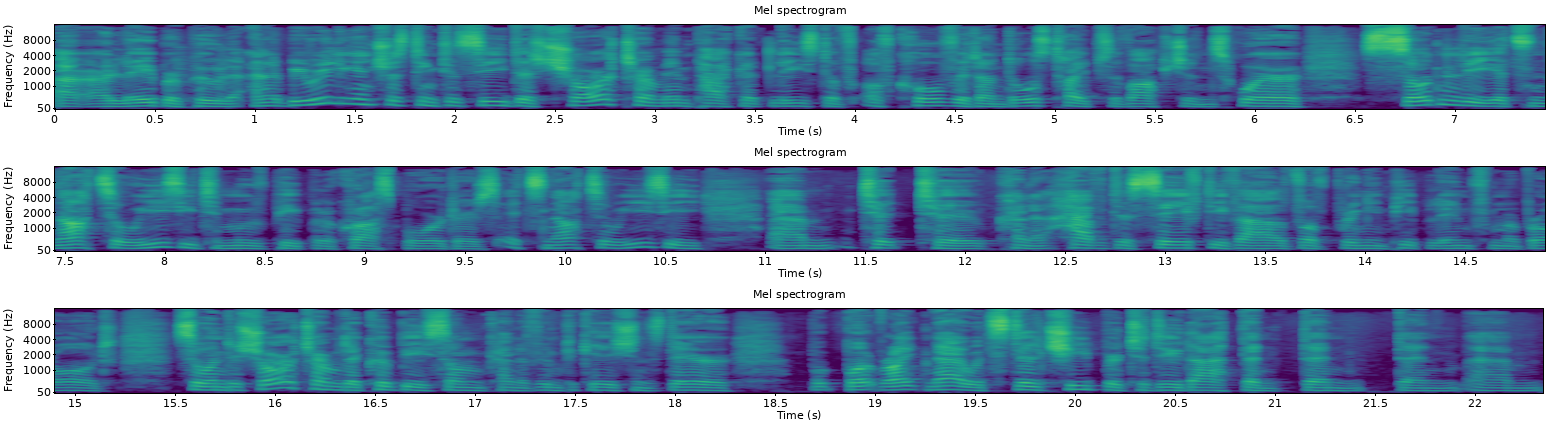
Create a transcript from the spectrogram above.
our, our labour pool. And it'd be really interesting to see the short term impact, at least, of, of COVID on those types of options where suddenly it's not so easy to move people across borders. It's not so easy um, to, to kind of have the safety valve of bringing people in from abroad. So in the short term, there could be some kind of implications there. But, but right now, it's still cheaper to do that than, than, than um,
